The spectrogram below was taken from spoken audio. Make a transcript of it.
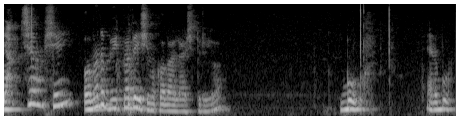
Yapacağım şey alanı büyütmede işimi kolaylaştırıyor. Bu. Yani bu.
